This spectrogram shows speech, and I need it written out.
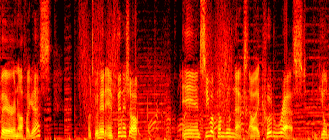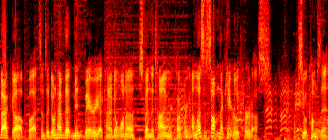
Fair enough, I guess. Let's go ahead and finish up. And see what comes in next. Now, I could rest and heal back up, but since I don't have that mint berry, I kind of don't want to spend the time recovering, unless it's something that can't really hurt us. Let's see what comes in.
